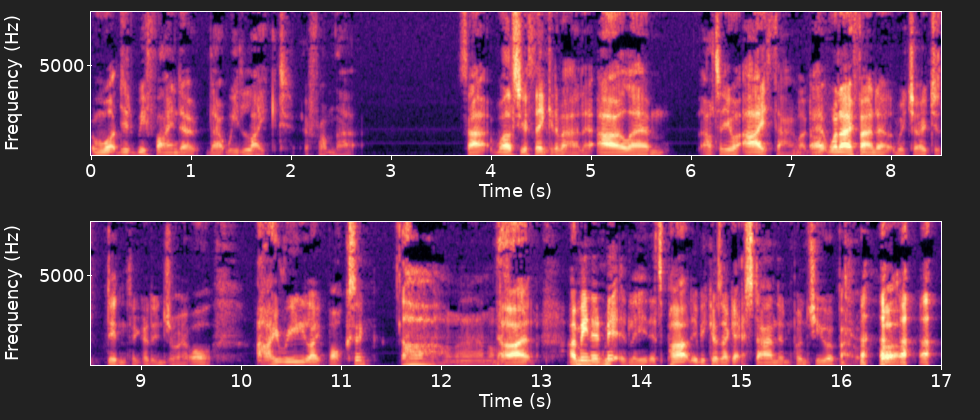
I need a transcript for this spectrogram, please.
And what did we find out that we liked from that? So whilst you're thinking about it, I'll um I'll tell you what I found. Uh, what I found out, which I just didn't think I'd enjoy at all. I really like boxing. Oh, uh, No, I, I mean, admittedly, it's partly because I get to stand and punch you about, but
